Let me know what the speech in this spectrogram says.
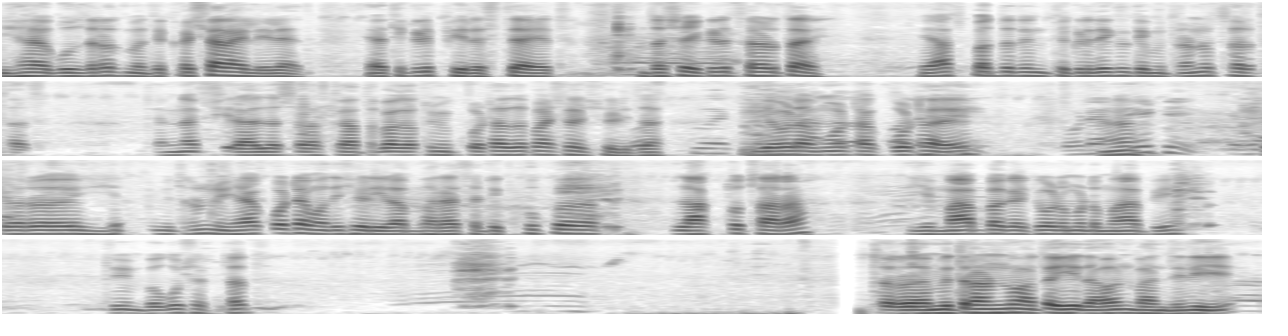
ह्या गुजरातमध्ये कशा राहिलेल्या आहेत या तिकडे फिरस्त्या आहेत जशा इकडे चढत आहे याच पद्धतीने तिकडे देखील ते मित्रांनो चरतात त्यांना फिरायला जसं लागतं आता बघा तुम्ही कोठाचा पाहिला शेळीचा एवढा मोठा कोठा आहे तर ह्या- मित्रांनो ह्या कोठ्यामध्ये शेळीला भरायसाठी खूप लागतो चारा. हे माप बघा केवढं मोठं माप आहे. तुम्ही बघू शकतात. तर मित्रांनो आता ही धावण बांधलेली आहे.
